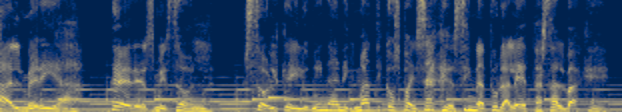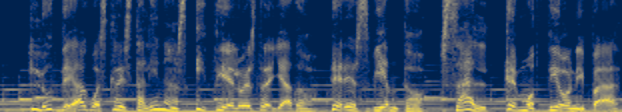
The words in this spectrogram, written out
Almería, eres mi sol. Sol que ilumina enigmáticos paisajes y naturaleza salvaje. Luz de aguas cristalinas y cielo estrellado. Eres viento, sal, emoción y paz.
